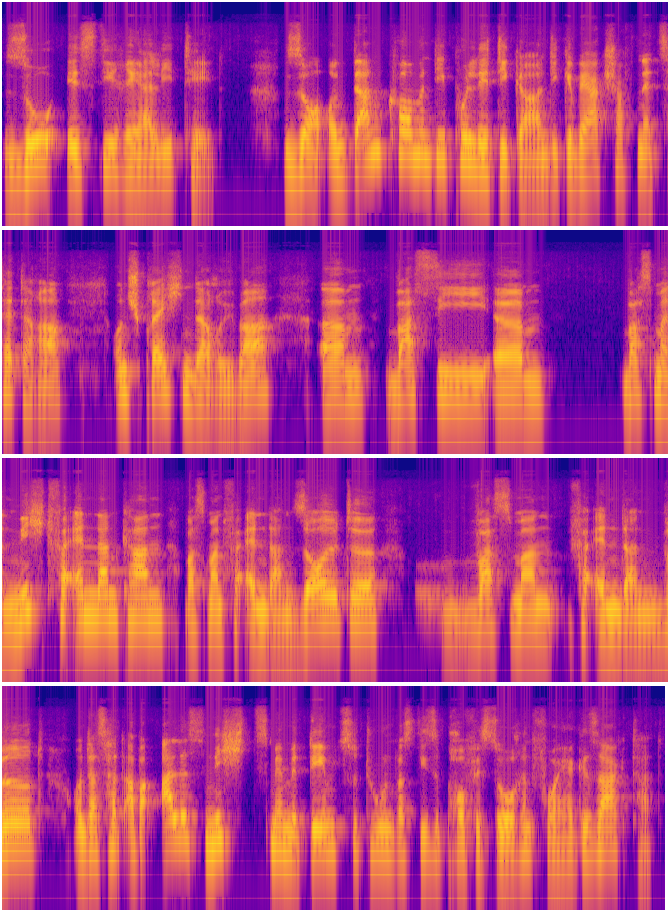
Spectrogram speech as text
so ist die Realität. So, und dann kommen die Politiker und die Gewerkschaften etc. und sprechen darüber, ähm, was sie, ähm, was man nicht verändern kann, was man verändern sollte, was man verändern wird. Und das hat aber alles nichts mehr mit dem zu tun, was diese Professorin vorher gesagt hat.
